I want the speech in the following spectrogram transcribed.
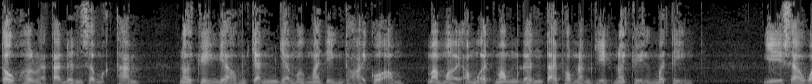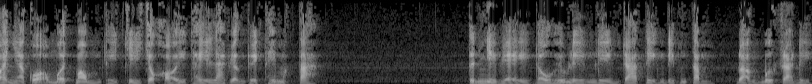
tốt hơn là ta đến sở mật thám, nói chuyện với ông chánh và mượn máy điện thoại của ông mà mời ông ít mông đến tại phòng làm việc nói chuyện mới tiện. Vì sợ qua nhà của ông ít mông thì chi cho khỏi thầy la văn tuyệt thấy mặt ta. Tính như vậy, đỗ hiếu liêm liền trả tiền điểm tâm, đoạn bước ra đi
